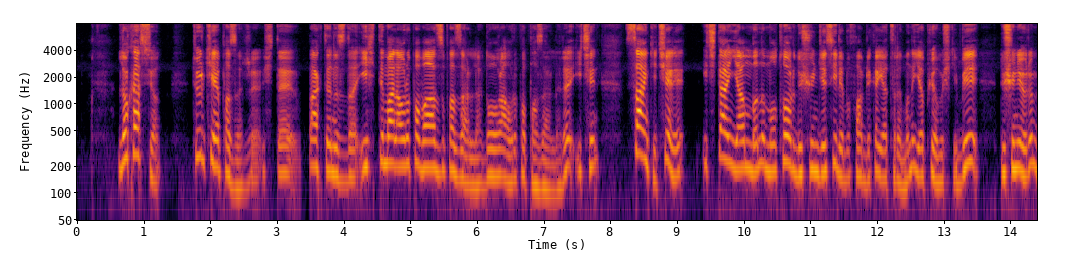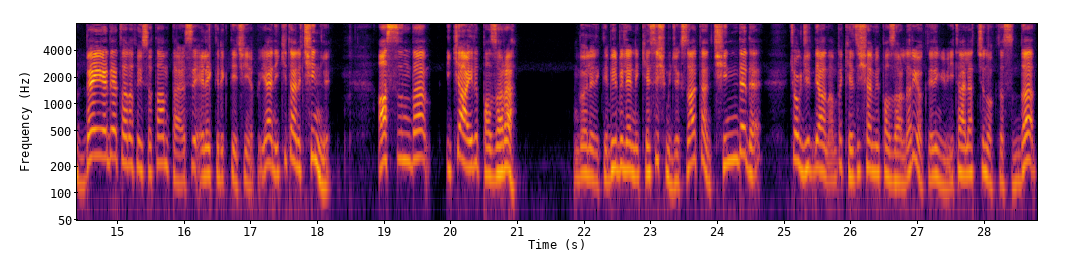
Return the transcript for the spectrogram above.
lokasyon Türkiye pazarı işte baktığınızda ihtimal Avrupa bazı pazarlar, doğru Avrupa pazarları için sanki Chery içten yanmalı motor düşüncesiyle bu fabrika yatırımını yapıyormuş gibi düşünüyorum. BYD tarafı ise tam tersi elektrikli için yapıyor. Yani iki tane Çinli aslında iki ayrı pazara böylelikle birbirlerini kesişmeyecek. Zaten Çin'de de çok ciddi anlamda kesişen bir pazarları yok. Dediğim gibi ithalatçı noktasında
